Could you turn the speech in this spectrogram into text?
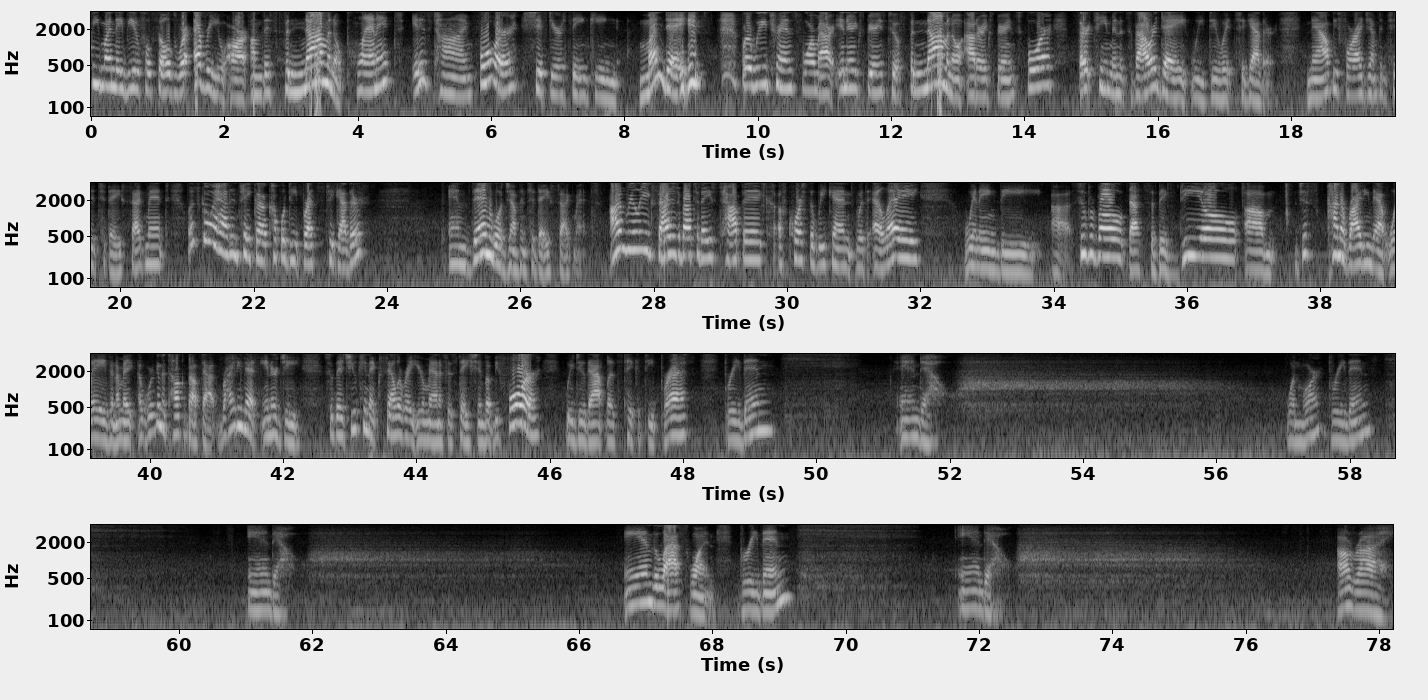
Happy Monday, beautiful souls, wherever you are on this phenomenal planet. It is time for Shift Your Thinking Mondays, where we transform our inner experience to a phenomenal outer experience for 13 minutes of our day. We do it together. Now, before I jump into today's segment, let's go ahead and take a couple deep breaths together and then we'll jump into today's segment. I'm really excited about today's topic. Of course, the weekend with LA winning the uh, Super Bowl, that's a big deal. Um, just kind of riding that wave, and I mean, we're going to talk about that, riding that energy so that you can accelerate your manifestation. But before we do that, let's take a deep breath, breathe in and out. One more. Breathe in and out. And the last one. Breathe in and out. All right.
